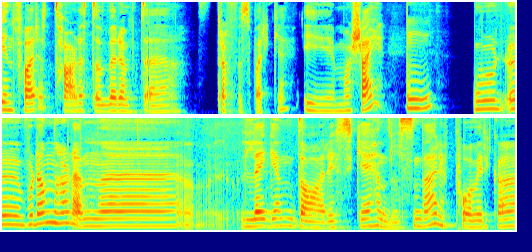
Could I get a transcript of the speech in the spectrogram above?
din far tar dette berømte straffesparket i Marseille. Mm. Hvordan har den legendariske hendelsen der påvirka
